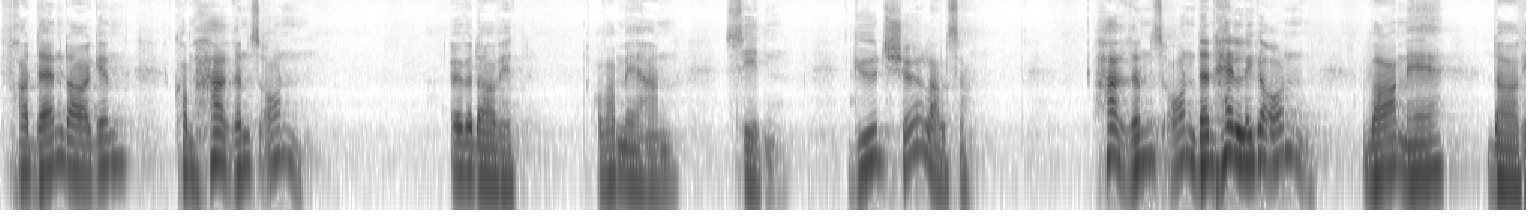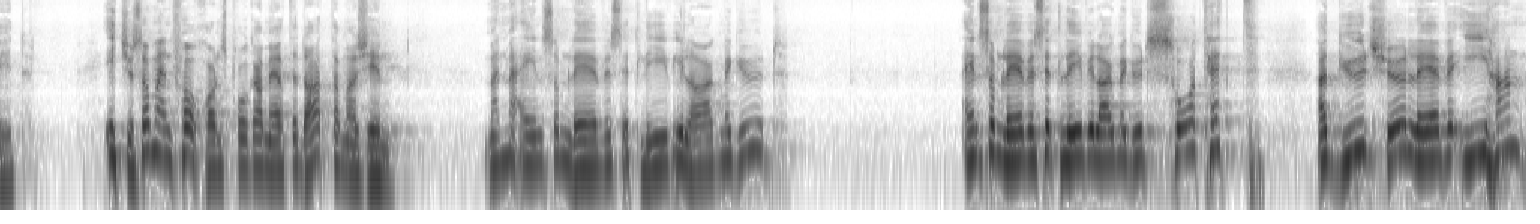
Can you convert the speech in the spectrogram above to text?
Fra den dagen kom Herrens ånd over David og var med han siden. Gud sjøl, altså. Herrens ånd, Den hellige ånd, var med David. Ikke som en forhåndsprogrammerte datamaskin, men med en som lever sitt liv i lag med Gud. En som lever sitt liv i lag med Gud så tett at Gud sjøl lever i han.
